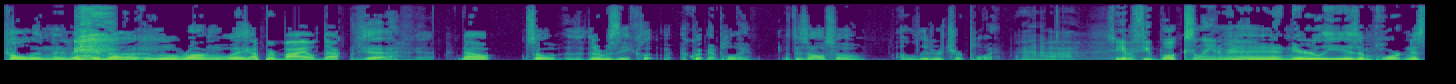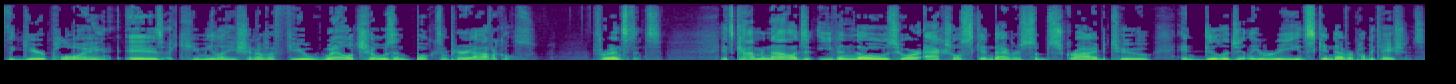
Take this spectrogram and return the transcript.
colon uh, a little wrong way. Upper bile duct. Yeah, yeah. Now, so th- there was the equip- equipment ploy, but there's also a literature ploy. Ah. So you have a few books laying around? Yeah, nearly as important as the gear ploy is accumulation of a few well chosen books and periodicals. For instance, it's common knowledge that even those who are actual skin divers subscribe to and diligently read skin diver publications.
